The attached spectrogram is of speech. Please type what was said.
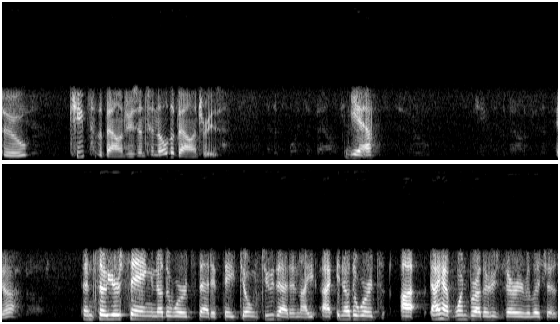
to keep to the boundaries and to know the boundaries. yeah. Yeah. And so you're saying, in other words, that if they don't do that, and I, I in other words, I, I have one brother who's very religious,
